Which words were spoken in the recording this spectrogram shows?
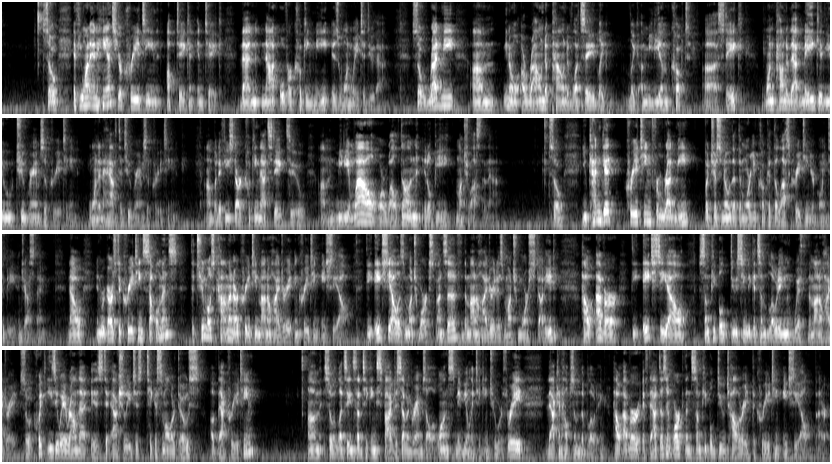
So if you want to enhance your creatine uptake and intake, then not overcooking meat is one way to do that. So red meat, um, you know, around a pound of let's say like like a medium cooked uh, steak, one pound of that may give you two grams of creatine, one and a half to two grams of creatine. Um, but if you start cooking that steak to um, medium well or well done, it'll be much less than that. So you can get creatine from red meat, but just know that the more you cook it, the less creatine you're going to be ingesting. Now, in regards to creatine supplements, the two most common are creatine monohydrate and creatine HCl. The HCl is much more expensive, the monohydrate is much more studied. However, the HCl some people do seem to get some bloating with the monohydrate. So, a quick, easy way around that is to actually just take a smaller dose of that creatine. Um, so, let's say instead of taking five to seven grams all at once, maybe only taking two or three, that can help some of the bloating. However, if that doesn't work, then some people do tolerate the creatine HCl better.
